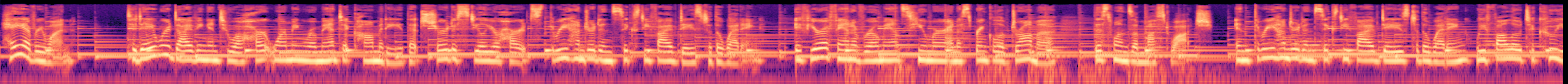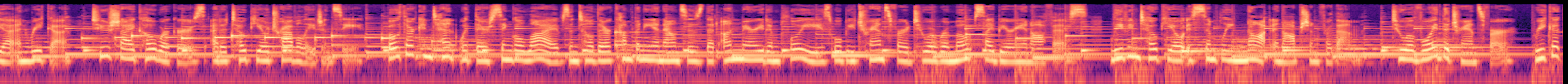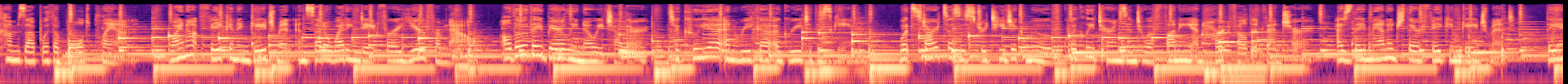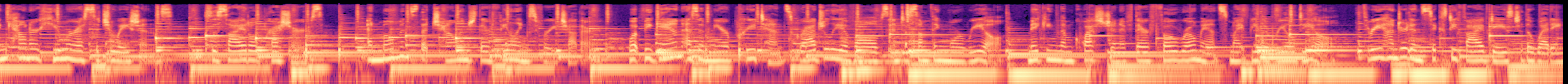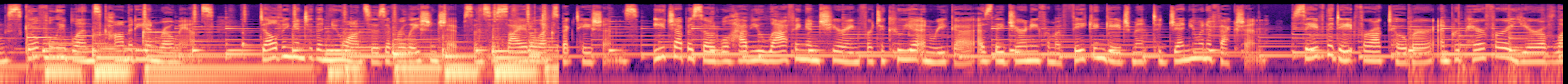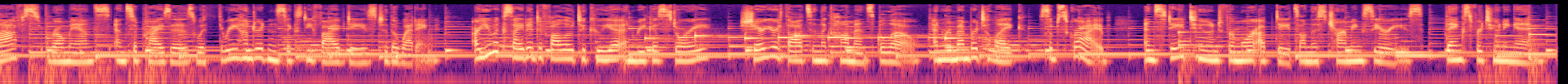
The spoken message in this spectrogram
Hey everyone! Today we're diving into a heartwarming romantic comedy that's sure to steal your hearts 365 Days to the Wedding. If you're a fan of romance, humor, and a sprinkle of drama, this one's a must watch. In 365 Days to the Wedding, we follow Takuya and Rika, two shy co workers at a Tokyo travel agency. Both are content with their single lives until their company announces that unmarried employees will be transferred to a remote Siberian office. Leaving Tokyo is simply not an option for them. To avoid the transfer, Rika comes up with a bold plan. Why not fake an engagement and set a wedding date for a year from now? Although they barely know each other, Takuya and Rika agree to the scheme. What starts as a strategic move quickly turns into a funny and heartfelt adventure. As they manage their fake engagement, they encounter humorous situations, societal pressures, and moments that challenge their feelings for each other. What began as a mere pretense gradually evolves into something more real, making them question if their faux romance might be the real deal. 365 Days to the Wedding skillfully blends comedy and romance, delving into the nuances of relationships and societal expectations. Each episode will have you laughing and cheering for Takuya and Rika as they journey from a fake engagement to genuine affection. Save the date for October and prepare for a year of laughs, romance, and surprises with 365 days to the wedding. Are you excited to follow Takuya and Rika's story? Share your thoughts in the comments below, and remember to like, subscribe, and stay tuned for more updates on this charming series. Thanks for tuning in.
